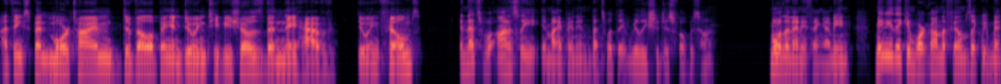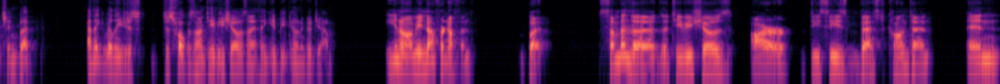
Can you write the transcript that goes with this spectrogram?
I think spent more time developing and doing TV shows than they have doing films. And that's what honestly, in my opinion, that's what they really should just focus on. More than anything. I mean, maybe they can work on the films like we've mentioned, but I think really just just focus on TV shows and I think you'd be doing a good job. you know, I mean, not for nothing, but some of the the TV shows are DC's best content, and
